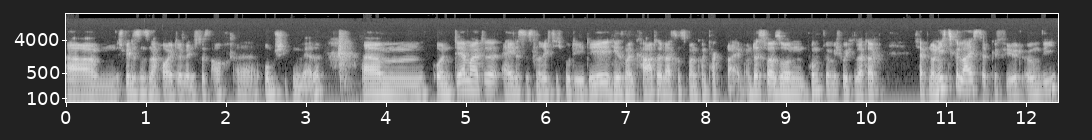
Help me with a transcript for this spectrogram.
Ähm, spätestens nach heute, wenn ich das auch äh, umschicken werde. Ähm, und der meinte, ey, das ist eine richtig gute Idee, hier ist meine Karte, lass uns mal in Kontakt bleiben. Und das war so ein Punkt für mich, wo ich gesagt habe, ich habe noch nichts geleistet gefühlt irgendwie.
